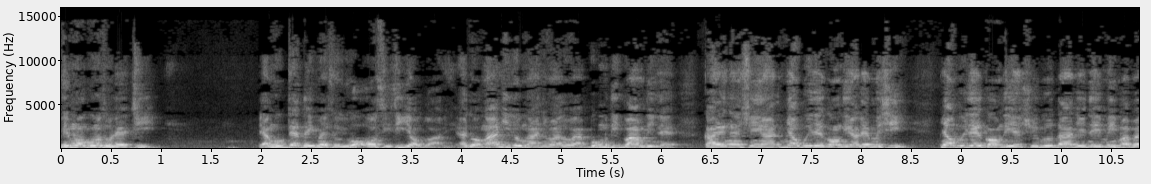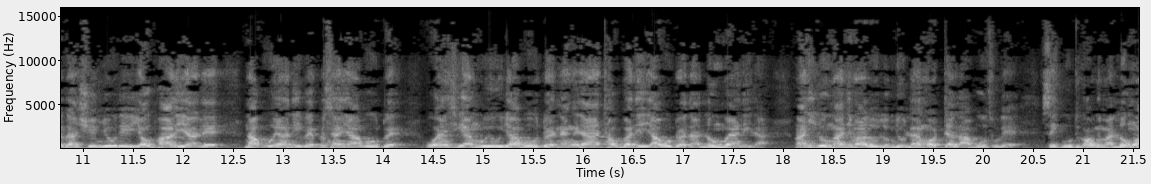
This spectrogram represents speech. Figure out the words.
မင်းမော်ကုန်းဆိုလဲကြည့်ရန်ကုန်တက်သိမ်းမယ်ဆိုပြီးဟို OCT ရောက်သွားပြီအဲ့တော့ငါညီတို့ငါညီမတို့ကဘုံမတိဘာမတိနဲ့ကာယကံရှင်ဟာမြောက်ပေးတဲ့ကောင်တွေကလည်းမရှိ မြောက်ပေးတဲ့ကောင်တွေရဲ့ရွှေမျိုးသားချင်းတွေမိမဘက်ကရွှေမျိုးတွေရောက်ဖတွေကလည်းနောက်ကိုရနေပဲပတ်စံရဖို့အတွက် ONC ကငွေကိုရဖို့အတွက်နိုင်ငံခြားထောက်ပံ့တွေရဖို့အတွက်ဒါလုံးပန်းနေတာငါညီတို့ငါညီမတို့လိုမျိုးလမ်းပေါ်တက်လာဖို့ဆိုတဲ့စိတ်ကူးဒီကောင်တွေမှာလုံးဝ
